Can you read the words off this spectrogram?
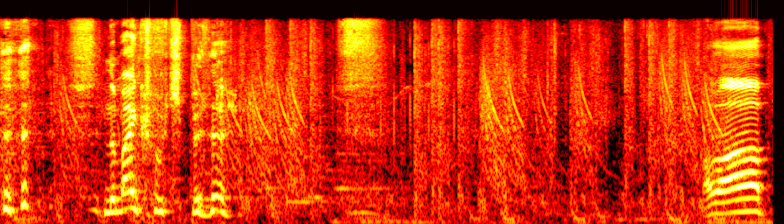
eine Minecraft-Spinne. Hau ab!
